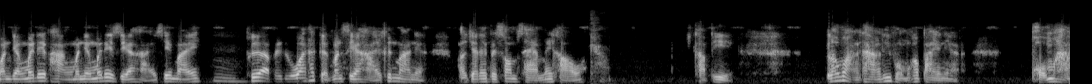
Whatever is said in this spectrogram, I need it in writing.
มันยังไม่ได้พังมันยังไม่ได้เสียหายใช่ไหมอืมเพื่อไปดูว่าถ้าเกิดมันเสียหายขึ้นมาเนี่ย เราจะได้ไปซ่อมแซมให้เขาครับครับพี่ ระหว่างทางที่ผมเข้าไปเนี่ย ผมหา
